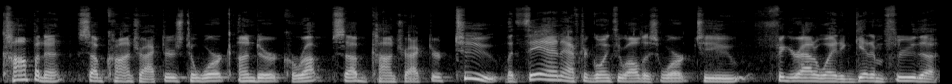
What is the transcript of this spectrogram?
competent subcontractors to work under corrupt subcontractor two. But then, after going through all this work to figure out a way to get him through the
